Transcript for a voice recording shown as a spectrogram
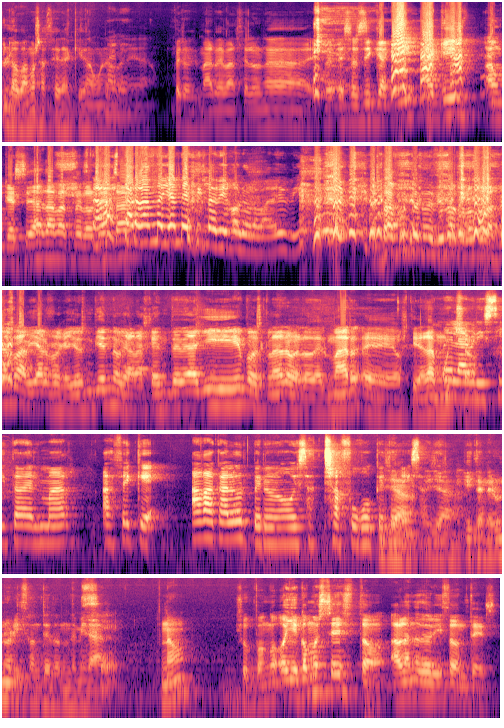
Lo vamos a hacer aquí de alguna Vale. manera. Pero el mar de Barcelona, eso, eso sí que aquí, aquí, aunque sea la Estabas Barceloneta, tardando ya en decirlo, digo, no lo va a decir. está a punto de decirlo solo por hacer rabiar, porque yo entiendo que a la gente de allí, pues claro, lo del mar eh, os tirará mucho. La brisita del mar hace que haga calor, pero no esa chafugo que ya, tenéis aquí. ya. Y tener un horizonte donde mirar, Sí. ¿no? Supongo. Oye, ¿cómo es esto? Hablando de horizontes.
